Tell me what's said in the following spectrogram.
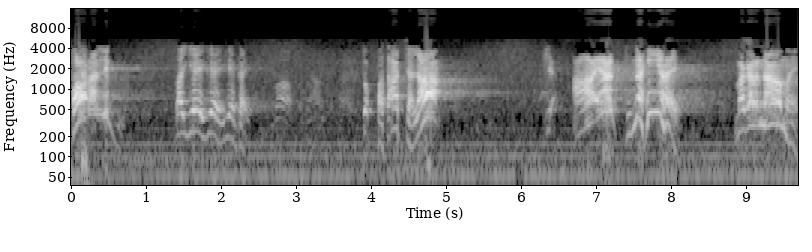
फ़ौरन लिख दिया। ये ये ये गए। तो पता चला आयत नहीं है, मगर नाम है।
